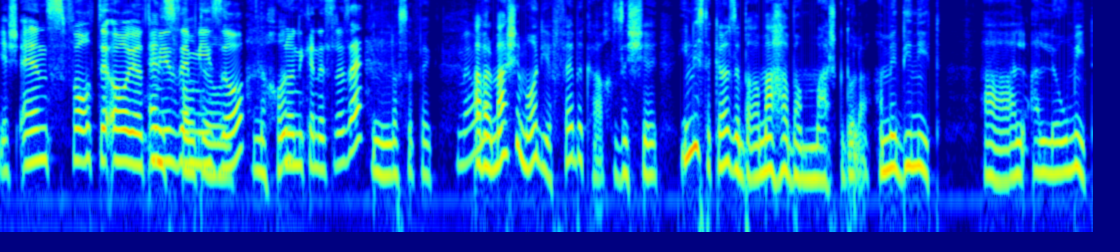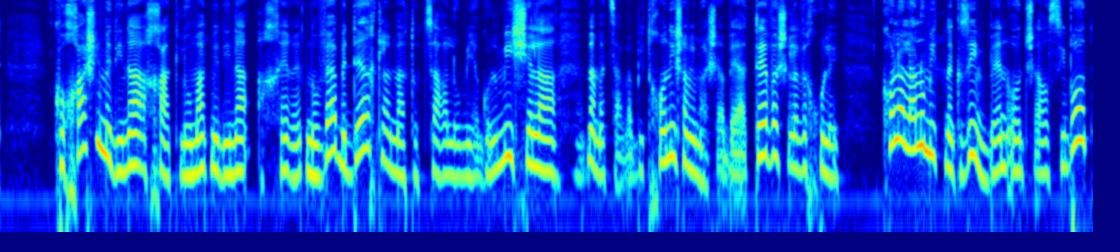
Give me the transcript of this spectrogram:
יש אין ספור תיאוריות מי זה ספור מי תיאוריות. זו, נכון, לא ניכנס לזה. ללא ספק. מעולה. אבל מה שמאוד יפה בכך זה שאם נסתכל על זה ברמה הממש גדולה, המדינית, ה- הלאומית, כוחה של מדינה אחת לעומת מדינה אחרת נובע בדרך כלל מהתוצר הלאומי הגולמי שלה, מהמצב הביטחוני שלה, ממשאבי הטבע שלה וכולי. כל הללו מתנקזים, בין עוד שאר סיבות,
